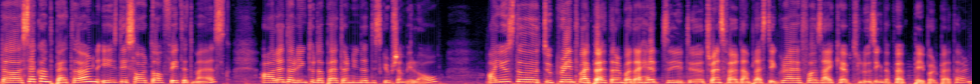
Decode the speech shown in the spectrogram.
The second pattern is this sort of fitted mask. I'll add a link to the pattern in the description below. I used uh, to print my pattern but I had to uh, transfer the plastic graph as I kept losing the pa paper pattern.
